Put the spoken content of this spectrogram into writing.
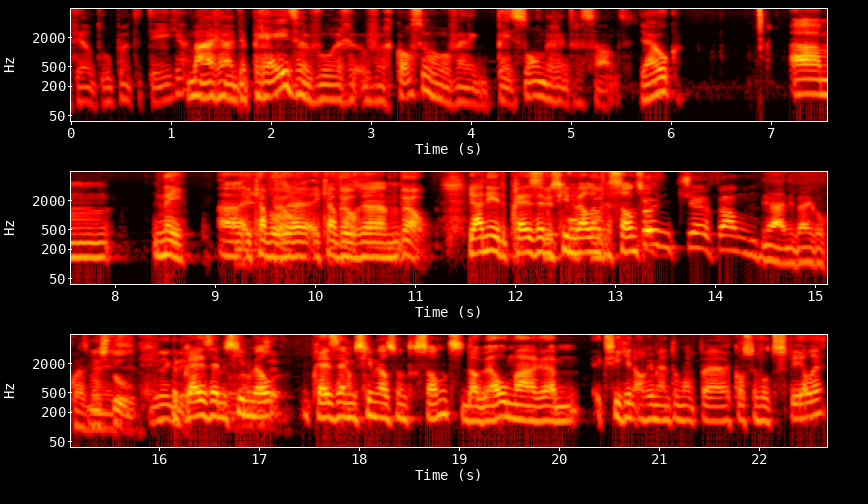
veel doelpunten tegen. Maar uh, de prijzen voor, voor Kosovo vind ik bijzonder interessant. Jij ook? Um, nee. Uh, nee, ik ga voor. Uh, ik ga voor vertel. Ja, nee, de prijzen zijn misschien wel interessant. puntje van. Ja, die ben ik ook wel eens mijn stoel. De prijzen zijn misschien wel, de prijzen zijn ja. misschien wel zo interessant, dat wel, maar um, ik zie geen argument om op uh, Kosovo te spelen.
